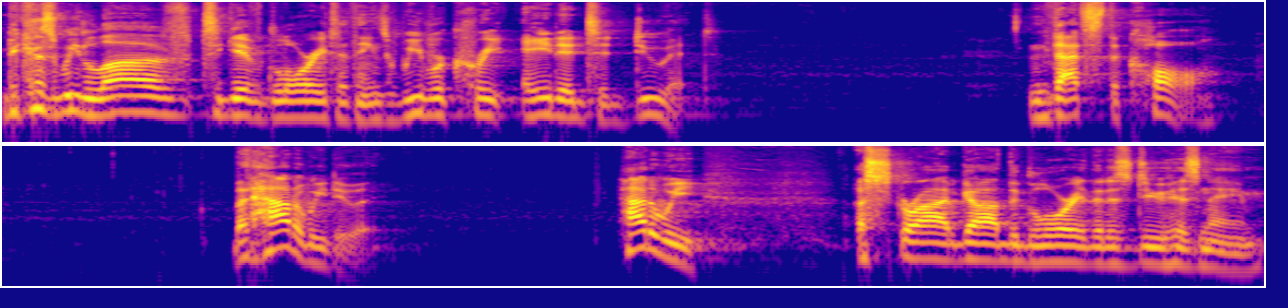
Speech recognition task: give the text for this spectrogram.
Because we love to give glory to things, we were created to do it. And that's the call. But how do we do it? How do we ascribe God the glory that is due his name?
